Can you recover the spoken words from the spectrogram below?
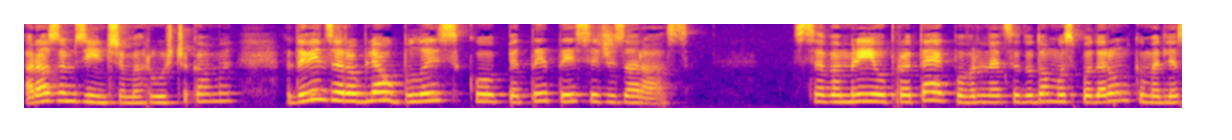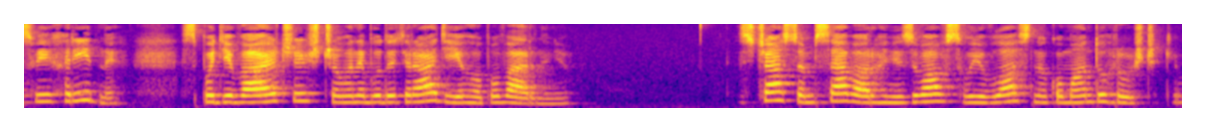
разом з іншими грузчиками, де він заробляв близько п'яти тисяч за раз. Сева мріяв про те, як повернеться додому з подарунками для своїх рідних, сподіваючись, що вони будуть раді його поверненню. З часом Сева організував свою власну команду грузчиків.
